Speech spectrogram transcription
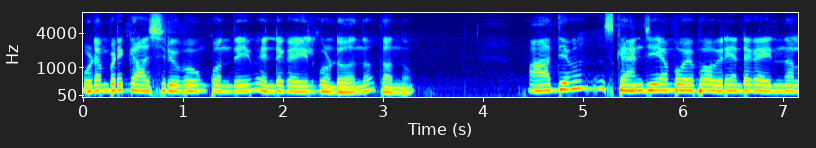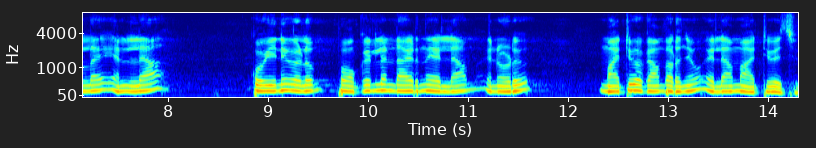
ഉടമ്പടി കാശ് രൂപവും കൊന്തയും എന്റെ കയ്യിൽ കൊണ്ടുവന്ന് തന്നു. ആദ്യം സ്കാൻ ചെയ്യാൻ പോയപ്പോൾ അവർ എന്റെ കയ്യിൽ നിന്നുള്ള എല്ലാ കൊയിനുകളും പോക്കറ്റിലുണ്ടായിരുന്ന എല്ലാം എന്നോട് മാറ്റിവെക്കാൻ പറഞ്ഞു. എല്ലാം മാറ്റിവെച്ചു.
